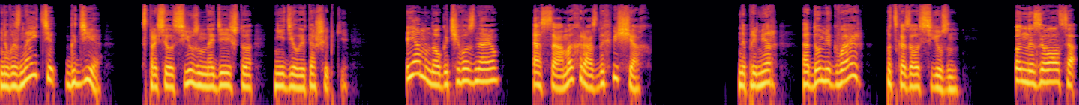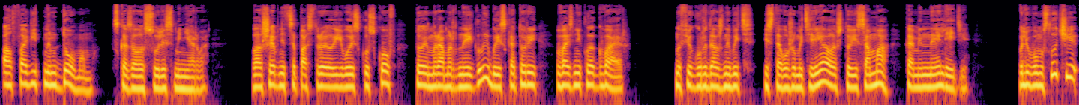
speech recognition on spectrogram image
«Но вы знаете, где?» — спросила Сьюзен, надеясь, что не делает ошибки. «Я много чего знаю. О самых разных вещах. «Например, о доме Гвайр?» — подсказала Сьюзен. «Он назывался алфавитным домом», — сказала Сулис Минерва. Волшебница построила его из кусков той мраморной глыбы, из которой возникла Гвайр. Но фигуры должны быть из того же материала, что и сама каменная леди. В любом случае,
